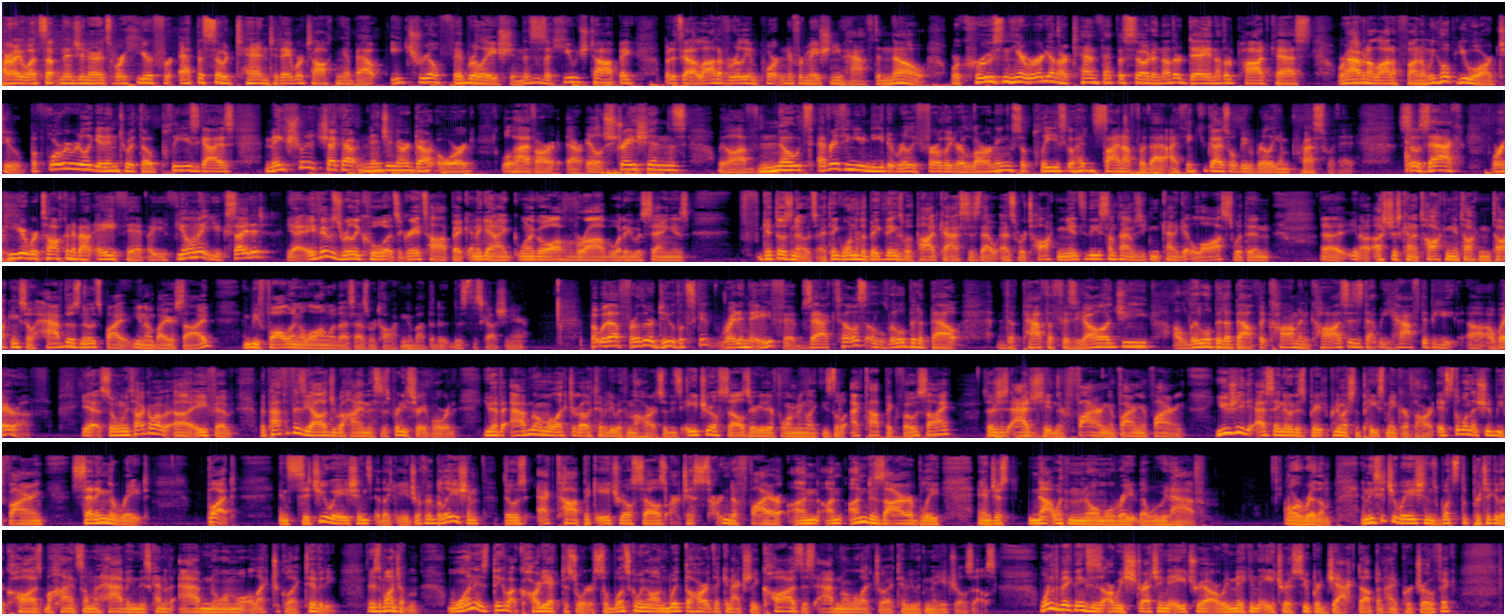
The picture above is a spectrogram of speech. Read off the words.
All right, what's up, Ninja Nerds? We're here for episode 10. Today we're talking about atrial fibrillation. This is a huge topic, but it's got a lot of really important information you have to know. We're cruising here. We're already on our 10th episode, another day, another podcast. We're having a lot of fun, and we hope you are too. Before we really get into it, though, please, guys, make sure to check out ninjanerd.org. We'll have our, our illustrations, we'll have notes, everything you need to really further your learning. So please go ahead and sign up for that. I think you guys will be really impressed with it. So, Zach, we're here. We're talking about AFib. Are you feeling it? You excited? Yeah, AFib is really cool. It's a great topic. And again, I want to go off of Rob. What he was saying is get those notes. I think one of the big things with podcasts is that as we're talking into these, sometimes you can kind of get lost within, uh, you know, us just kind of talking and talking and talking. So have those notes by, you know, by your side and be following along with us as we're talking about the, this discussion here. But without further ado, let's get right into AFib. Zach, tell us a little bit about the pathophysiology, a little bit about the common causes that we have to be uh, aware of. Yeah, so when we talk about uh, AFib, the pathophysiology behind this is pretty straightforward. You have abnormal electrical activity within the heart. So these atrial cells are either forming like these little ectopic foci, so they're just agitating, they're firing and firing and firing. Usually the SA node is pretty much the pacemaker of the heart. It's the one that should be firing, setting the rate. But in situations like atrial fibrillation, those ectopic atrial cells are just starting to fire un, un, undesirably and just not within the normal rate that we would have or rhythm. In these situations, what's the particular cause behind someone having this kind of abnormal electrical activity? There's a bunch of them. One is think about cardiac disorder. So what's going on with the heart that can actually cause this abnormal electrical activity within the atrial cells? One of the big things is are we stretching the atria? Are we making the atria super jacked up and hypertrophic?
